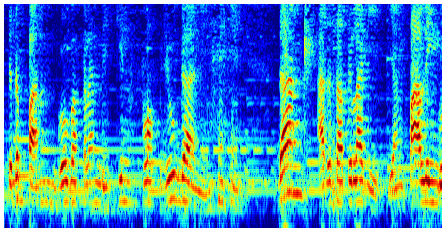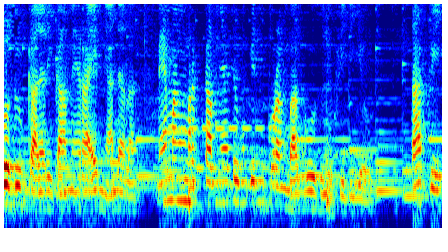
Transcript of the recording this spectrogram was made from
ke depan gue bakalan bikin vlog juga nih. Dan ada satu lagi yang paling gue suka dari kamera ini adalah memang merekamnya itu mungkin kurang bagus untuk video tapi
